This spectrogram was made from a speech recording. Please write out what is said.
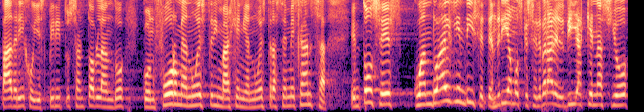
Padre, Hijo y Espíritu Santo hablando, conforme a nuestra imagen y a nuestra semejanza. Entonces, cuando alguien dice, tendríamos que celebrar el día que nació,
